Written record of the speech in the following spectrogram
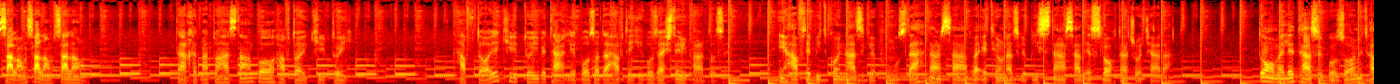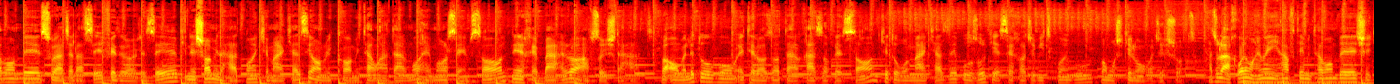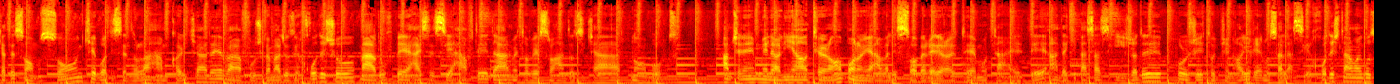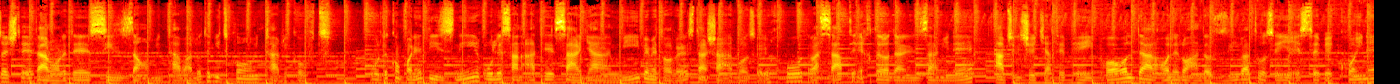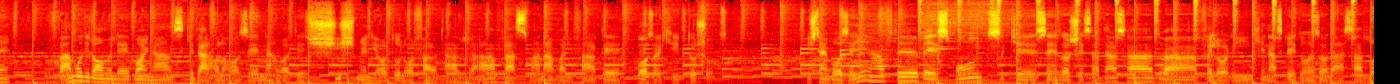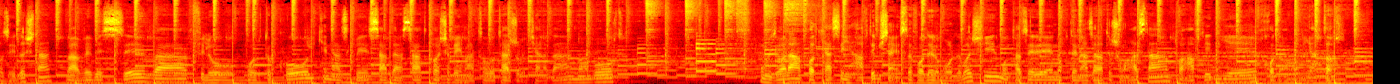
سلام سلام سلام. در خدمتتون هستم با هفته های کریپتویی. هفته های کریپتویی به تحلیل بازار در هفته که گذشته می‌پردازه. این هفته بیت کوین نزدیک به 15 درصد و اتریوم نزدیک به 20 درصد اصلاح تجربه کردن. دو عامل تاثیرگذار می‌توان به صورت جلسه فدرال رزرو که نشان می‌دهد بانک مرکزی آمریکا می‌تواند در ماه مارس امسال نرخ بهره را افزایش دهد و عامل دوم اعتراضات در قزاقستان که دوم مرکز بزرگ استخراج بیت کوین بود با مشکل مواجه شد. از اخبار مهم این هفته می‌توان به شرکت سامسونگ که با دیسنترالند همکاری کرده و فروشگاه مجازی خودش رو معروف به 837 در متاورس راه اندازی کرد نام همچنین ملانیا ترامپ بانوی اول سابق ایالات متحده اندکی پس از ایجاد پروژه توکن های غیر خودش در ماه گذشته در مورد 13 همین تولد بیت کوین تبریک گفت. ورود کمپانی دیزنی غول صنعت سرگرمی به متاورس در شهر بازی خود و ثبت اختراع در این زمینه همچنین شرکت پیپال در حال راه اندازی و توسعه استیبل کوین و مدیر عامل بایننس که در حال حاضر 96 میلیارد دلار فراتر رفت. رسما اولین فرد بازار کریپتو شد. بیشترین بازده این هفته به اسپونکس که 3600 درصد و فلورین که نزدیک 2000 درصد بازده داشتن و وب 3 و فیلو پروتکل که نزدیک به 100 درصد کاهش قیمت رو تجربه کردن نام برد امیدوارم پادکست این هفته بیشتر استفاده رو برده باشین. منتظر نقطه نظرات شما هستم. تا هفته دیگه خدا نگهدار.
